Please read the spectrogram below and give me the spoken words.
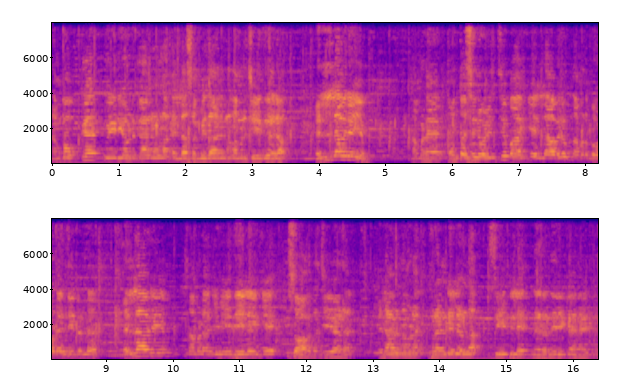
നമുക്കൊക്കെ വീഡിയോ എടുക്കാനുള്ള എല്ലാ സംവിധാനങ്ങളും നമ്മൾ ചെയ്തു തരാം. എല്ലാവരെയും നമ്മുടെ മുത്തശ്ശനൊഴിച്ച് ബാക്കി എല്ലാവരും നമ്മുടെ തോടെ എത്തിയിട്ടുണ്ട്. എല്ലാവരെയും നമ്മുടെ ഈ വേദിയിലേക്ക് സ്വാഗതം ചെയ്യാണ്. എല്ലാവരും നമ്മുടെ ഫ്രണ്ടിലുള്ള സീറ്റിൽ നിരന്നിരിക്കാനായിട്ട്.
